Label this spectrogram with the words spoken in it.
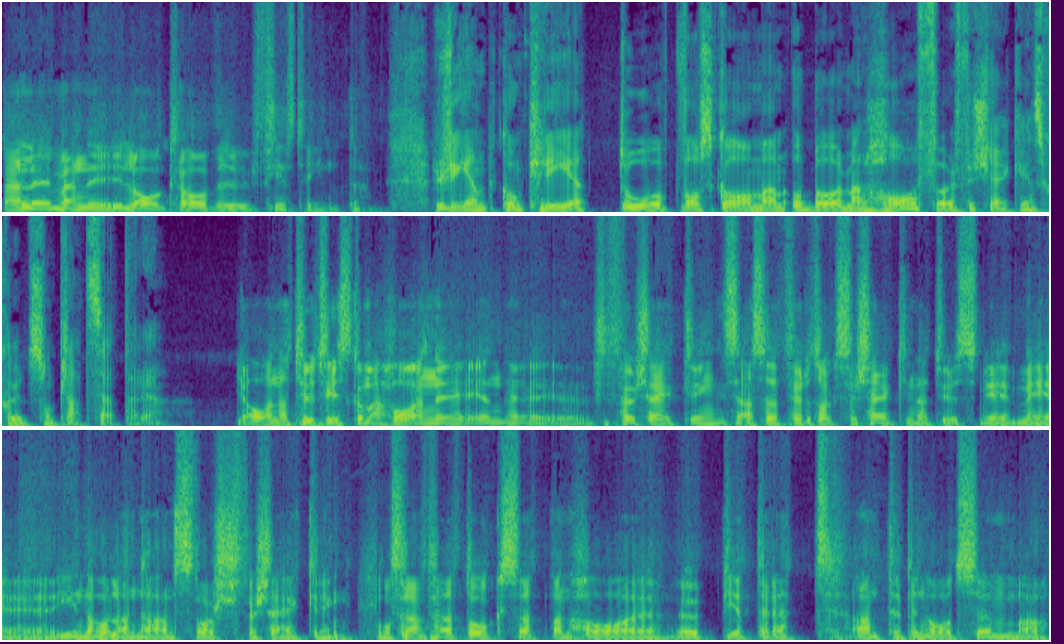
Men, men i lagkrav finns det inte. Rent konkret då, vad ska man och bör man ha för försäkringsskydd som platssättare? Ja, naturligtvis ska man ha en, en eh, försäkring, alltså en företagsförsäkring naturligtvis med, med innehållande ansvarsförsäkring och framförallt också att man har uppgett rätt entreprenadsumma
